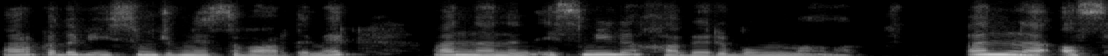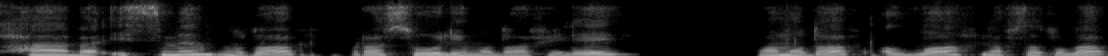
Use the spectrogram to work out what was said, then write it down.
arkada bir isim cümlesi var demek. Annenin ismiyle haberi bulunmalı. Enne ashabe ismi mudaf, Rasuli mudaf ileyh ve mudaf Allah lafzatullah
